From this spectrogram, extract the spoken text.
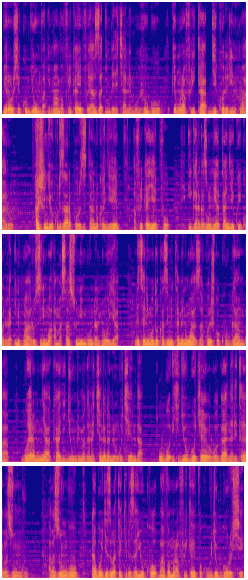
Biroroshye kubyumva impamvu Afurika y'Epfo yaza imbere cyane mu bihugu byo muri Afurika byikorera intwaro. Hashingiwe kuri za raporo zitandukanye Afurika y'Epfo igaragazwa nk'iyatangiye kwikorera intwaro zirimo amasasu n'imbunda ntoya ndetse n'imodoka z'imitamenwa zakoreshwa ku rugamba guhera mu myaka y'igihumbi magana cyenda na mirongo cyenda. Ubwo iki gihugu cyayoborwaga na leta y'abazungu. Abazungu ntabwo bigeze batekereza yuko bava muri afurika y'epfo ku buryo bworoshye.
